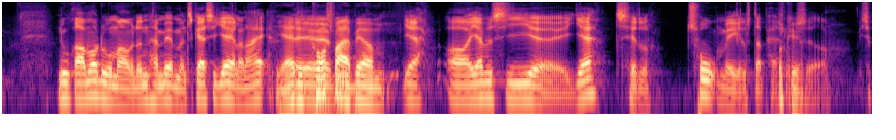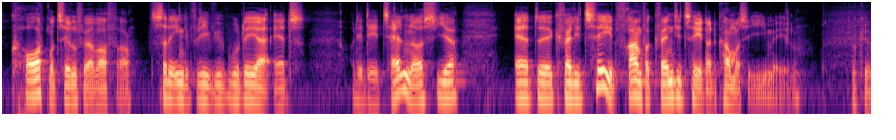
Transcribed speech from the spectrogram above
Nu rammer du mig med den her med, at man skal sige ja eller nej. Ja, det er et kort svar, jeg beder om. Ja, og jeg vil sige øh, ja til to mails, der er personaliseret. Okay. Hvis jeg kort må tilføre, hvorfor, så er det egentlig, fordi vi vurderer, at, og det er det, tallene også siger, at øh, kvalitet frem for kvantitet, når det kommer til e-mail. Okay.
